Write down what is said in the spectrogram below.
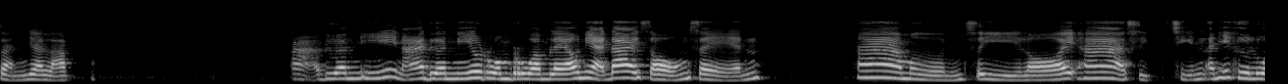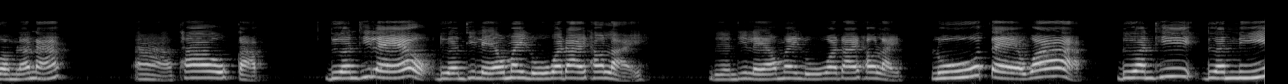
สัญญลักษณ์อ่าเดือนนี้นะเดือนนี้รวมๆแล้วเนี่ยได้สองแสนห้าหมื่นสี่ร้อยห้าสิบชิ้น อันนี้คือรวมแล้วนะอ่าเท่ากับเดือนที่แล้ว เดือนที่แล้วไม่รู้ว่าได้เท่าไหร่ เดือนที่แล้วไม่รู้ว่าได้เท่าไหร่ รู้แต่ว่าเดือนที่เดือนนี้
